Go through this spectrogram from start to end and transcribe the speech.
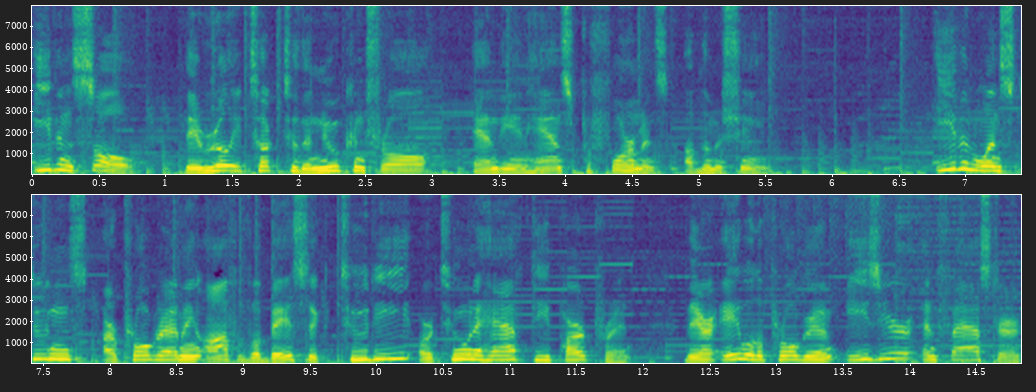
Even so, they really took to the new control and the enhanced performance of the machine. Even when students are programming off of a basic 2D or 2.5D part print, they are able to program easier and faster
